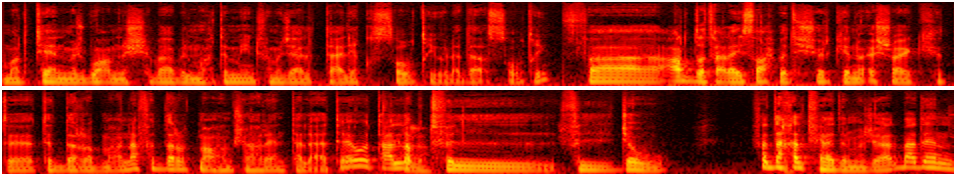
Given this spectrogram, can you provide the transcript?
مرتين مجموعة من الشباب المهتمين في مجال التعليق الصوتي والأداء الصوتي. فعرضت علي صاحبة الشركة إنه إيش رأيك ت- تتدرب معنا. فتدربت معهم شهرين ثلاثة حلو. وتعلقت في ال- في الجو. فدخلت في هذا المجال. بعدين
